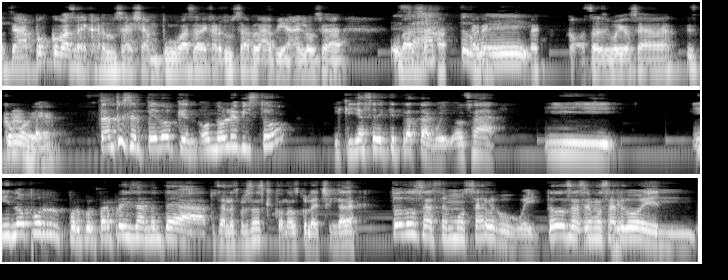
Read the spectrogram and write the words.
O sea, ¿a poco vas a dejar de usar shampoo? ¿Vas a dejar de usar labial? O sea, Exacto, güey. Cosas, güey. O sea, es como de. Tanto es el pedo que no, no lo he visto y que ya sé de qué trata, güey. O sea, y. Y no por, por culpar precisamente a, pues a las personas que conozco la chingada. Todos hacemos algo, güey. Todos hacemos algo en,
